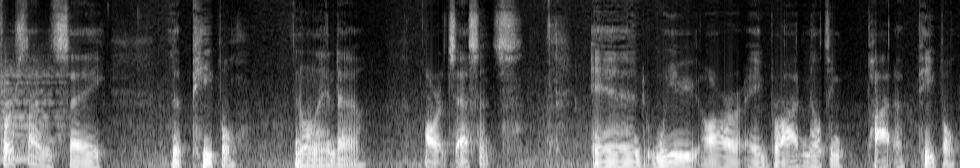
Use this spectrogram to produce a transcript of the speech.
First, I would say the people in Orlando are its essence, and we are a broad melting pot of people.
